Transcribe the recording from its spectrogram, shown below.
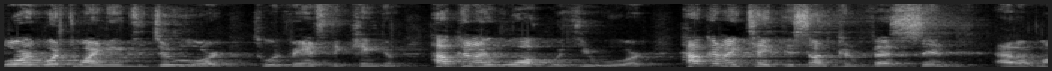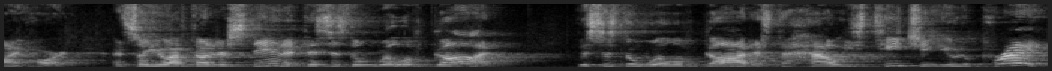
Lord, what do I need to do, Lord, to advance the kingdom? How can I walk with you, Lord? How can I take this unconfessed sin out of my heart? And so you have to understand that this is the will of God. This is the will of God as to how He's teaching you to pray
